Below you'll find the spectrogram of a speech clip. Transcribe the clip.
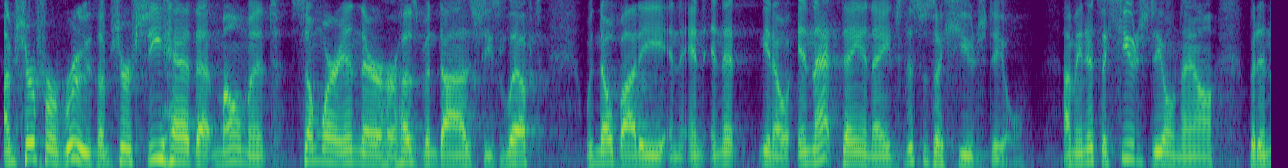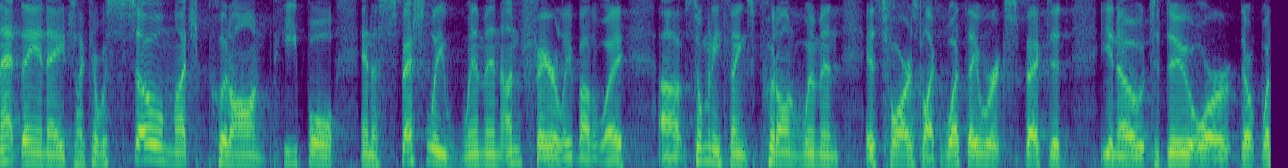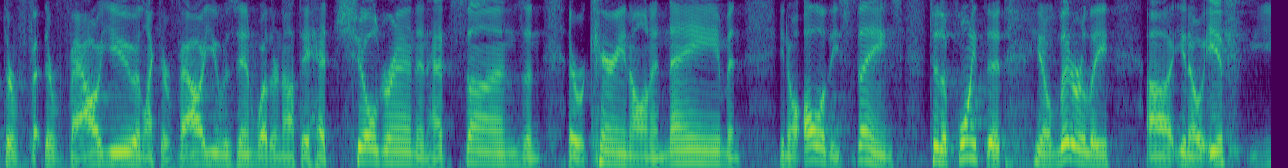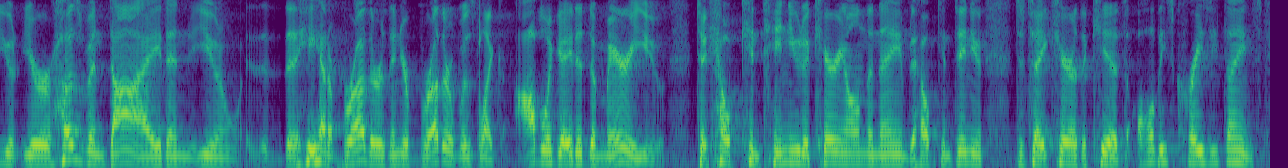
I'm sure for Ruth, I'm sure she had that moment somewhere in there. Her husband dies, she's left with nobody, and, and, and that, you know, in that day and age, this was a huge deal. I mean, it's a huge deal now, but in that day and age, like there was so much put on people, and especially women, unfairly, by the way. Uh, so many things put on women as far as like what they were expected, you know, to do, or their, what their their value and like their value was in whether or not they had children and had sons, and they were carrying on a name, and you know, all of these things to the point that you know, literally uh, you know, if you, your husband died and you know the, he had a brother, then your brother was like obligated to marry you to help continue to carry on the name, to help continue to take care of the kids. All these crazy things.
